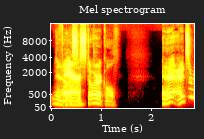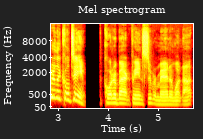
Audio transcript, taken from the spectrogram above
You know, it's historical. And it's a really cool team. Quarterback being Superman and whatnot.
